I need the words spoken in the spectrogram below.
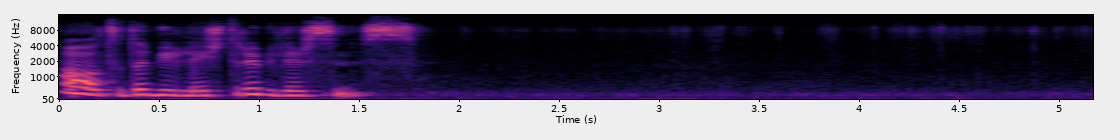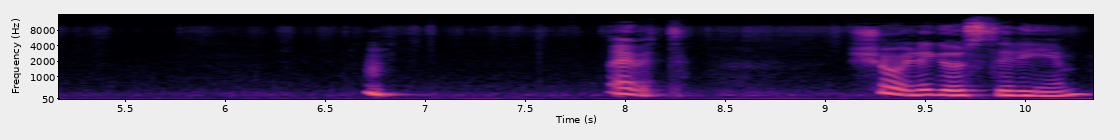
altı da birleştirebilirsiniz. Evet. Şöyle göstereyim.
